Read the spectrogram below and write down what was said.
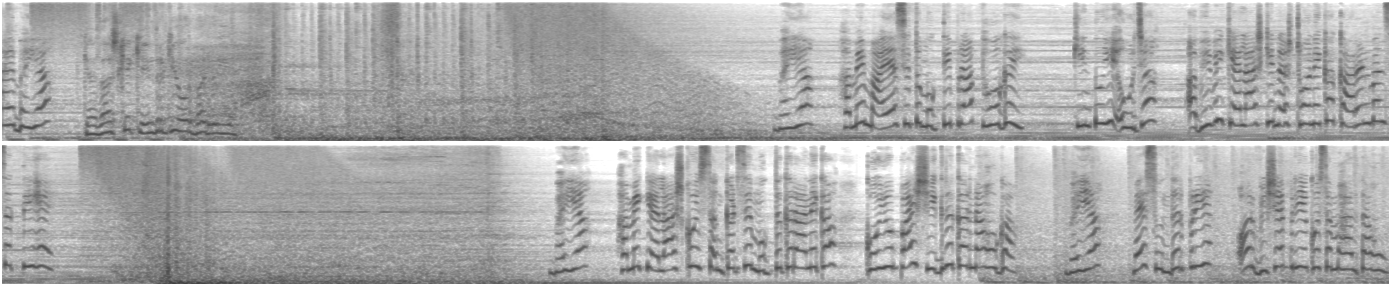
ऊर्जा है भैया? कैलाश के केंद्र की ओर बढ़ रही है। भैया हमें माया से तो मुक्ति प्राप्त हो गई। किंतु ये ऊर्जा अभी भी कैलाश के नष्ट होने का कारण बन सकती है। भैया हमें कैलाश को इस संकट से मुक्त कराने का कोई उपाय शीघ्र करना होगा। भैया मैं सुंदर प्रिय और विषय प्रिय को संभालता हूँ।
